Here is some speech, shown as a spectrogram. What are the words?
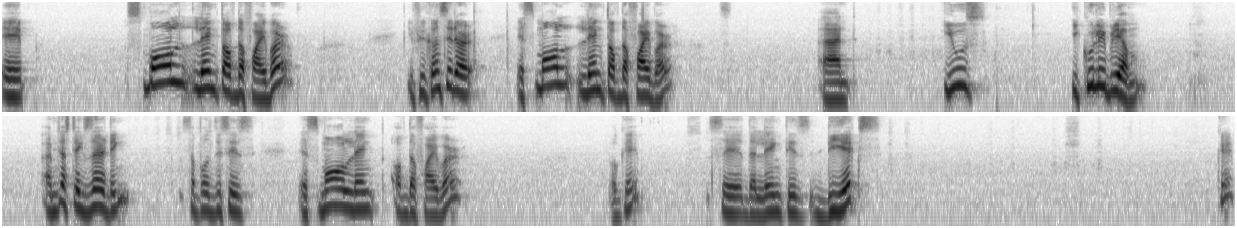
a small length of the fiber, if we consider a small length of the fiber and use equilibrium I am just exerting suppose this is a small length of the fiber okay say the length is dx. Okay.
